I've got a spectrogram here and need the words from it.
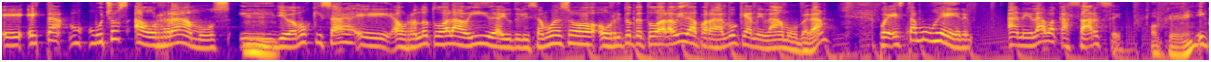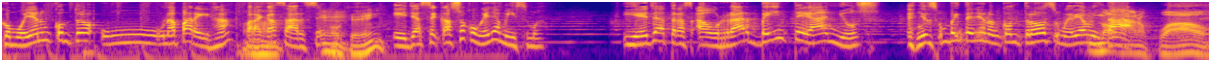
Eh, esta, muchos ahorramos y llevamos quizás eh, ahorrando toda la vida y utilizamos esos ahorritos de toda la vida para algo que anhelamos, ¿verdad? Pues esta mujer anhelaba casarse. Ok. Y como ella no encontró un- una pareja para Ajá. casarse, Ok. ella se casó con ella misma. Y ella, tras ahorrar 20 años, en esos 20 años no encontró su media No, mitad. mano. Wow.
